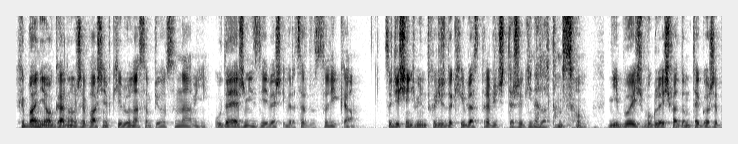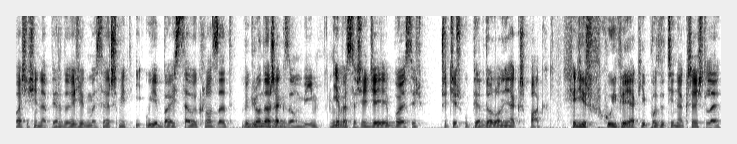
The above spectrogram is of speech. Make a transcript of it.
Chyba nie ogarnął, że właśnie w kiblu nastąpiło tsunami. Udajesz, że nic nie wiesz i wracasz do stolika. Co 10 minut chodzisz do kibla sprawdzić, czy te żygi nadal tam są. Nie byłeś w ogóle świadom tego, że właśnie się napierdolałeś jak Messerschmitt i ujebałeś cały klozet. Wyglądasz jak zombie. Nie wiesz co się dzieje, bo jesteś przecież upierdolony jak szpak. Siedzisz w chuj wie jakiej pozycji na krześle,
